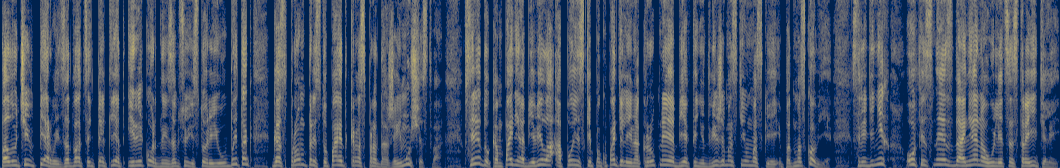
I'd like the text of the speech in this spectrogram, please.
Получив первый за 25 лет и рекордный за всю историю убыток, «Газпром» приступает к распродаже имущества. В среду компания объявила о поиске покупателей на крупные объекты недвижимости в Москве и Подмосковье. Среди них офисные здания на улице Строителей,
